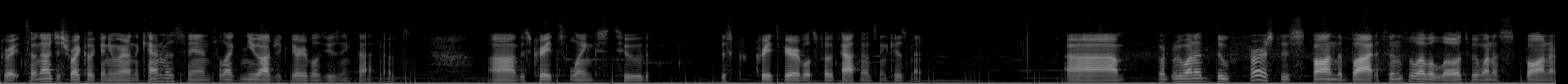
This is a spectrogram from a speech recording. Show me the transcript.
Great, so now just right click anywhere on the canvas and select new object variables using path nodes. Uh, this creates links to the, this creates variables for the path nodes in Kismet. Um, what we want to do first is spawn the bot. As soon as the level loads, we want to spawn our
